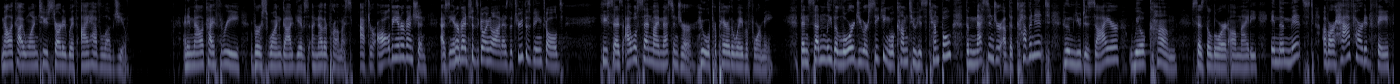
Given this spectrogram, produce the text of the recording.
Malachi 1 2 started with, I have loved you. And in Malachi 3, verse 1, God gives another promise. After all the intervention, as the intervention's going on, as the truth is being told, he says, I will send my messenger who will prepare the way before me. Then suddenly the Lord you are seeking will come to his temple. The messenger of the covenant whom you desire will come, says the Lord Almighty. In the midst of our half hearted faith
